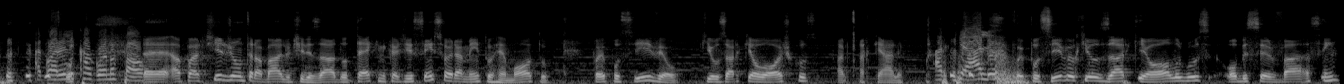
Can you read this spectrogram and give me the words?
Agora ele cagou no pau. É, a partir de um trabalho utilizado técnicas de sensoriamento remoto, foi possível que os arqueológicos. Ar, arquealho. Arquealho. Foi possível que os arqueólogos observassem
